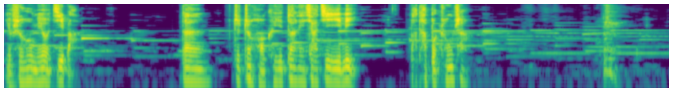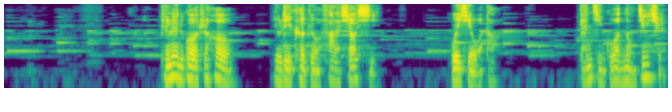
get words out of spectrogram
有时候没有记吧，但这正好可以锻炼下记忆力，把它补充上。评论过之后，又立刻给我发了消息，威胁我道：“赶紧给我弄精选。”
